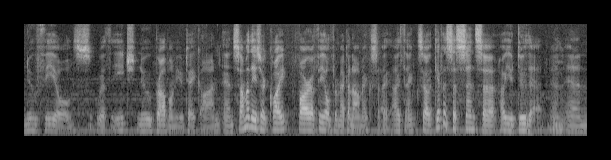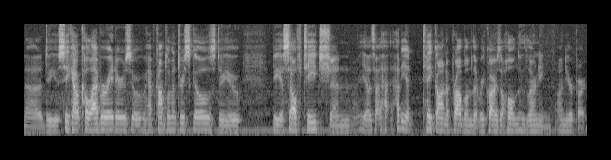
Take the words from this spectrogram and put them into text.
new fields with each new problem you take on. And some of these are quite far afield from economics, I, I think. So give us a sense uh, how you do that. And, mm-hmm. and uh, do you seek out collaborators who have complementary skills? Do you do you self teach? And yes, how do you take on a problem that requires a whole new learning on your part?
